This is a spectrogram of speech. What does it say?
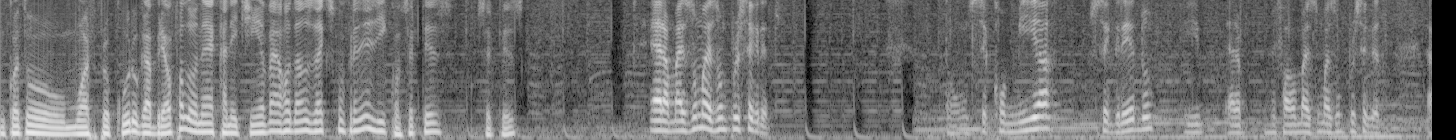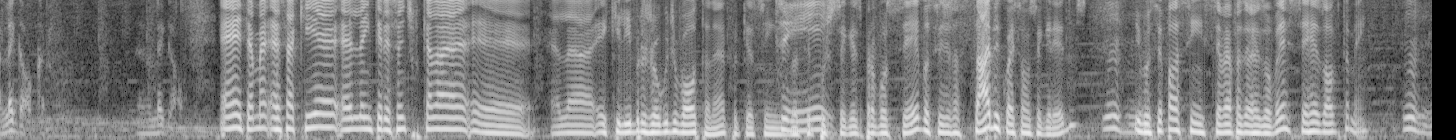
Enquanto o Morph procura, o Gabriel falou, né? A canetinha vai rodar nos decks com frenesi, com certeza. Com certeza. Era mais um, mais um por segredo. Então você comia o segredo e era, bufava mais um, mais um por segredo. Era legal, cara. Era legal. É, então, essa aqui é, ela é interessante porque ela, é, ela equilibra o jogo de volta, né? Porque assim, Sim. você puxa os segredos pra você, você já sabe quais são os segredos, Uhum. e você fala assim, se você vai fazer eu resolver, você resolve também. Uhum.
